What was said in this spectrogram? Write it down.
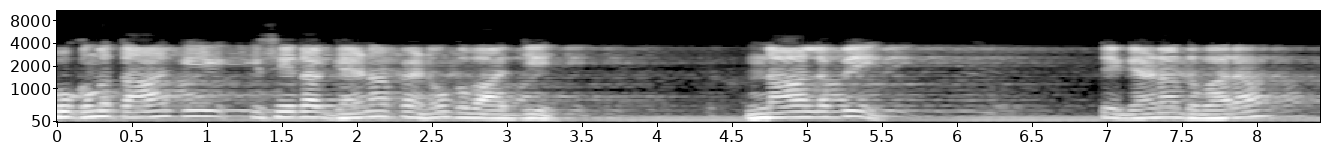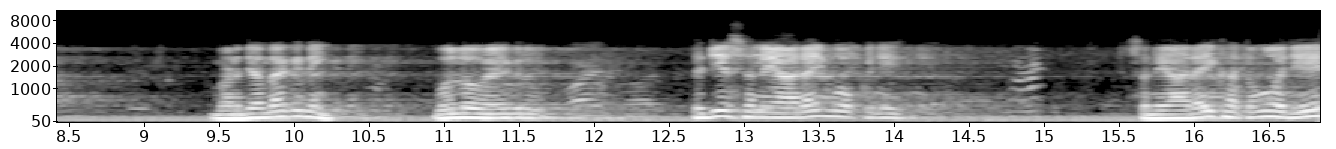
ਹੁਕਮ ਤਾਂ ਕਿ ਕਿਸੇ ਦਾ ਗਹਿਣਾ ਭੈਣੋ ਗਵਾਜੇ ਨਾ ਲੱਭੇ ਤੇ ਗਹਿਣਾ ਦੁਬਾਰਾ ਬਣ ਜਾਂਦਾ ਕਿ ਨਹੀਂ? ਬੋਲੋ ਵਾਹਿਗੁਰੂ। ਤੇ ਜੇ ਸੁਨਿਆਰਾ ਹੀ ਮੁੱਕ ਜੇ, ਸੁਨਿਆਰਾ ਹੀ ਖਤਮ ਹੋ ਜੇ,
